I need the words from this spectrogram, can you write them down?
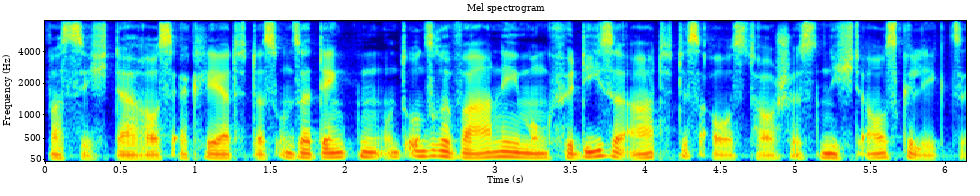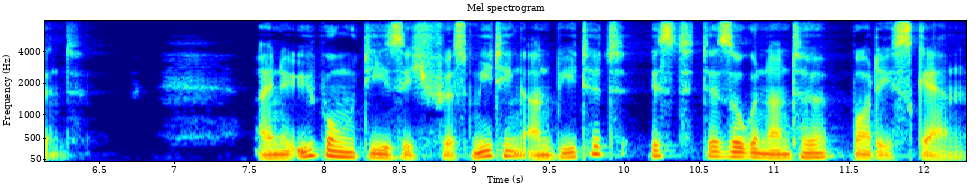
was sich daraus erklärt, dass unser Denken und unsere Wahrnehmung für diese Art des Austausches nicht ausgelegt sind. Eine Übung, die sich fürs Meeting anbietet, ist der sogenannte Body Scan.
